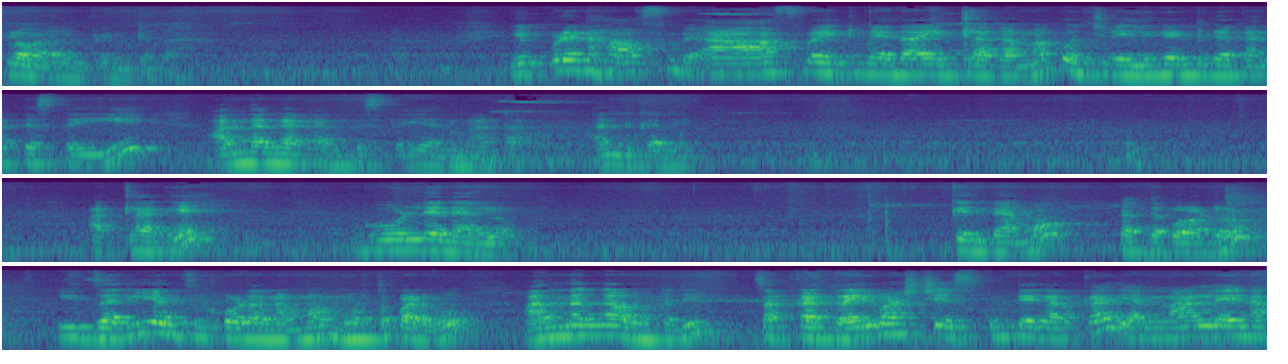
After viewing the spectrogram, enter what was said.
Floral print. ఎప్పుడైనా హాఫ్ హాఫ్ వైట్ మీద ఇట్లాగమ్మా కొంచెం ఎలిగెంట్గా కనిపిస్తాయి. అందంగా కనిపిస్తాయి అన్నమాట. అందుకని. అట్లాగే గోల్డెన్ ఎల్లో. కిందేమో పెద్ద బార్డర్. ఈ జరీ అంచులు కూడానమ్మా ముడత పడవు అందంగా ఉంటుంది. చక్కగా డ్రై వాష్ చేసుకుంటే కనుక ఎన్నాళ్ళైనా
